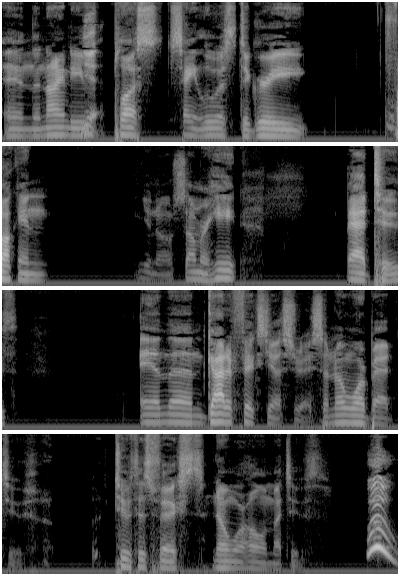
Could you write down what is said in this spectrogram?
In the 90 Yeah. plus St. Louis degree, fucking, you know, summer heat, bad tooth. And then got it fixed yesterday, so no more bad tooth. Tooth is fixed, no more hole in my tooth. Woo!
